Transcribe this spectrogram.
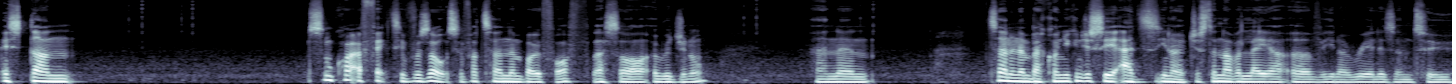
it's done some quite effective results. If I turn them both off, that's our original. And then turning them back on, you can just see it adds, you know, just another layer of, you know, realism to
